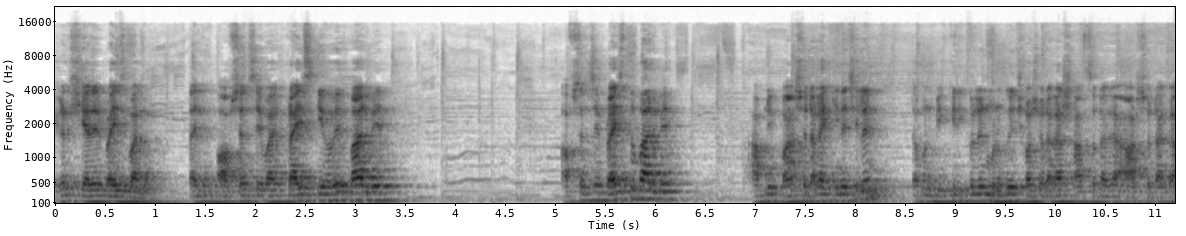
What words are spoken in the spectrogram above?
এখানে শেয়ারের প্রাইস ভালো তাহলে অপশান সে প্রাইস কী হবে বাড়বে? অপশান সে প্রাইস তো বাড়বে। আপনি পাঁচশো টাকায় কিনেছিলেন, তখন বিক্রি করলেন মনে করি ছশো টাকা, সাতশো টাকা, আটশো টাকা,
